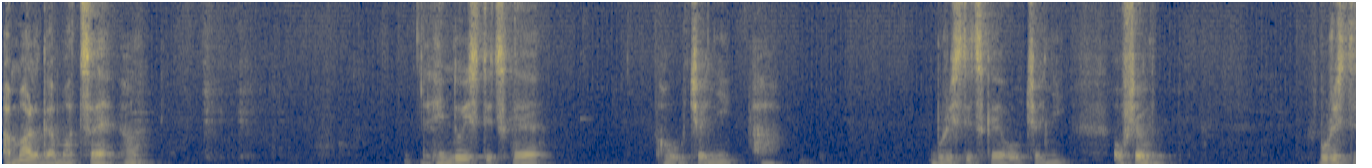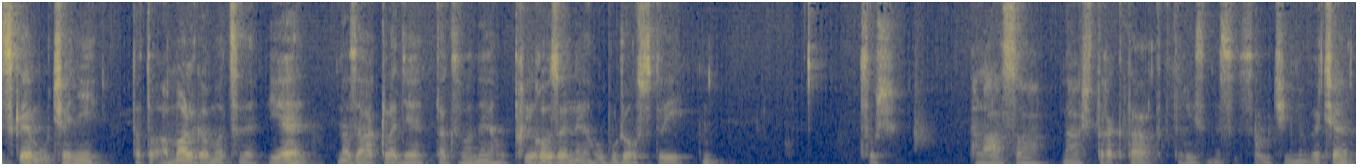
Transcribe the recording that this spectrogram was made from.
amalgamace hinduistického učení a buddhistického učení. Ovšem v buddhistickém učení tato amalgamace je na základě takzvaného přirozeného budovství, hm? což hlásá náš traktát, který jsme se učíme večer.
